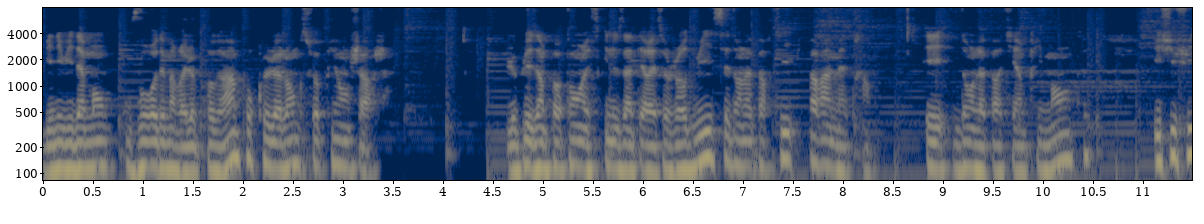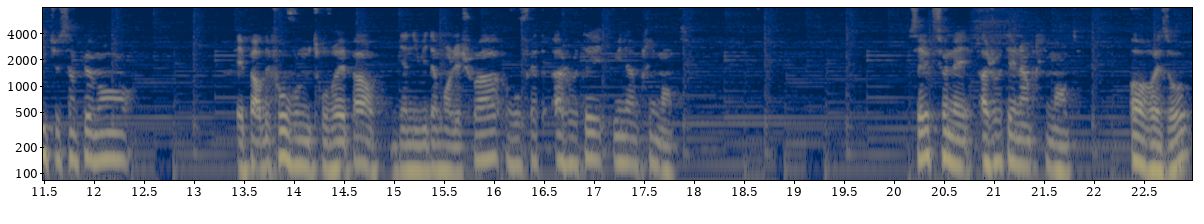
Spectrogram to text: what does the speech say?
Bien évidemment, vous redémarrez le programme pour que la langue soit prise en charge. Le plus important et ce qui nous intéresse aujourd'hui, c'est dans la partie paramètres. Et dans la partie imprimante, il suffit tout simplement, et par défaut vous ne trouverez pas bien évidemment les choix, vous faites ajouter une imprimante. Sélectionnez ajouter une imprimante hors réseau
